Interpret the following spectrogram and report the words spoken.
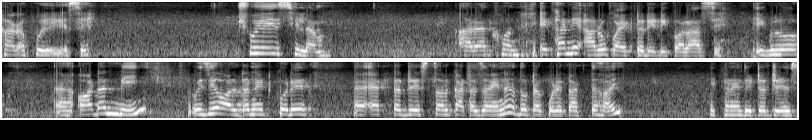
খারাপ হয়ে গেছে। শুয়েই ছিলাম। আর এখন এখানে আরও কয়েকটা রেডি করা আছে। এগুলো অর্ডার নেই। ওই যে অল্টারনেট করে একটা ড্রেস তো আর কাটা যায় না, দুটা করে কাটতে হয়। এখানে দুইটা ড্রেস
